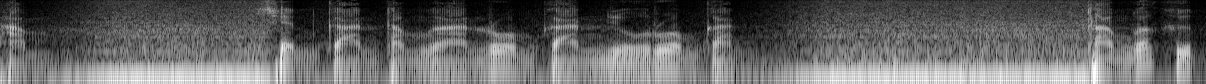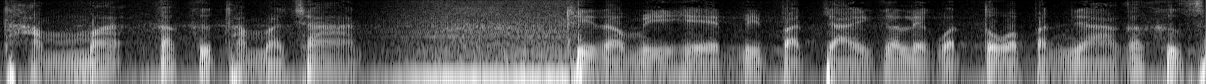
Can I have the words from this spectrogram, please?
ธรรม เช่นการทำงานร่วมกันอยู่ร่วมกัน ธรรมก็คือธรรมะก็คือธรรมชาติ ที่เรามีเหตุมีปัจจัยก็เรียกว่าตัวปัญญาก็คือส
